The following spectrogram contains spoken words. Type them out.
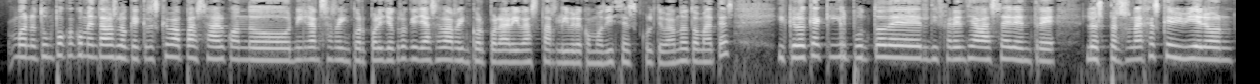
bueno, tú un poco comentabas lo que crees que va a pasar cuando Negan se reincorpore. Yo creo que ya se va a reincorporar y va a estar libre, como dices, cultivando tomates. Y creo que aquí el punto de diferencia va a ser entre los personajes que vivieron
